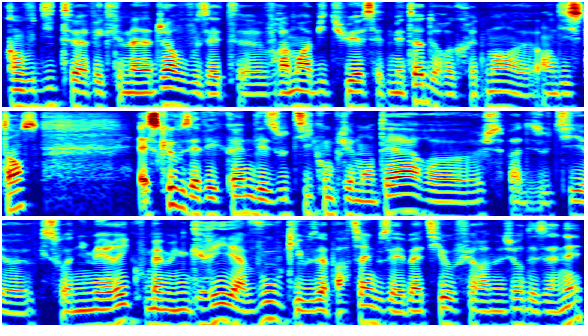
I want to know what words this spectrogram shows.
Quand vous dites avec les managers, vous êtes vraiment habitué à cette méthode de recrutement en distance. Est-ce que vous avez quand même des outils complémentaires, euh, je sais pas, des outils euh, qui soient numériques ou même une grille à vous qui vous appartient, que vous avez bâti au fur et à mesure des années,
